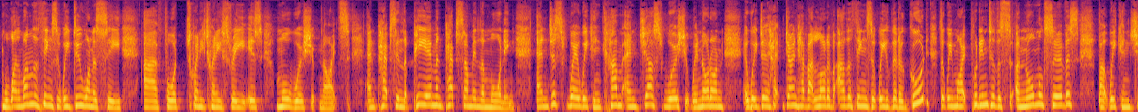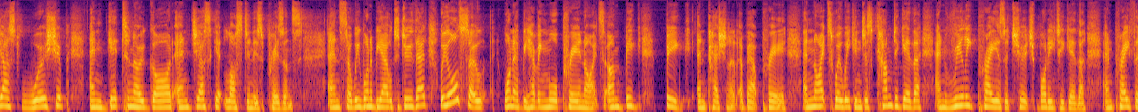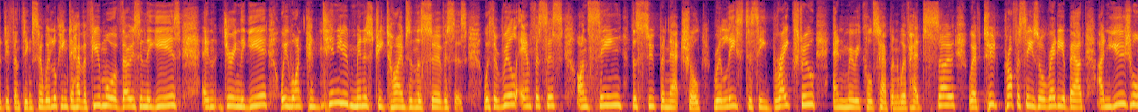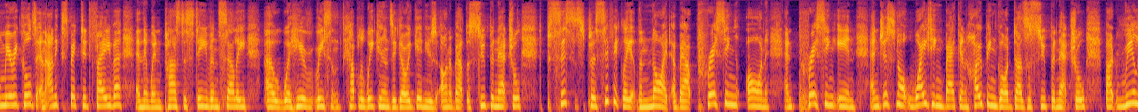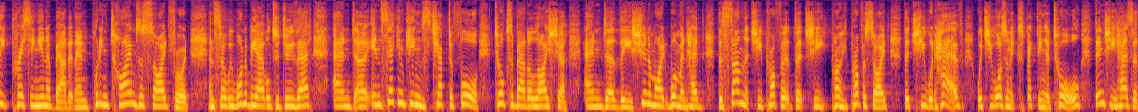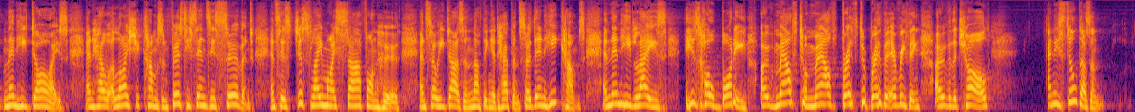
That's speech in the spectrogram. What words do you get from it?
one, one of the things that we do want to see uh, for 2023 is more worship nights, and perhaps in the PM and perhaps some in the morning, and just where we can come and just worship. We're not on. We do, don't have a lot of other things that we that are good that we might put into the, a normal service, but we can just worship and get to know God and just get lost in His presence. And so we want to be able to do that. We also want to be having more prayer nights. I'm big big and passionate about prayer and nights where we can just come together and really pray as a church body together and pray for different things. So we're looking to have a few more of those in the years and during the year. We want continued ministry times in the services with a real emphasis on seeing the supernatural released to see breakthrough and miracles happen. We've had so, we have two prophecies already about unusual miracles and unexpected favor. And then when Pastor Steve and Sally uh, were here recent couple of weekends ago, again, he was on about the supernatural, specifically at the night about pressing on and pressing in and just not waiting back and hoping God does a supernatural, but really pressing in about it and putting times aside for it. And so we want to be able to do that. And uh, in Second Kings chapter four, talks about Elisha and uh, the Shunammite woman had the son that she prophet that she prophesied that she would have, which she wasn't expecting at all. Then she has it, and then he dies. And how how Elisha comes and first he sends his servant and says, just lay my staff on her. And so he does, and nothing had happened. So then he comes and then he lays his whole body over mouth to mouth, breath to breath, everything over the child. And he still doesn't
